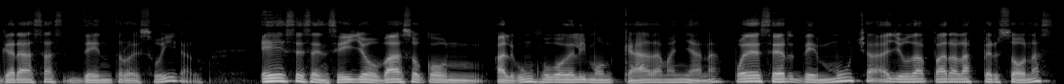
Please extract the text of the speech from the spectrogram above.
grasas dentro de su hígado. Ese sencillo vaso con algún jugo de limón cada mañana puede ser de mucha ayuda para las personas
